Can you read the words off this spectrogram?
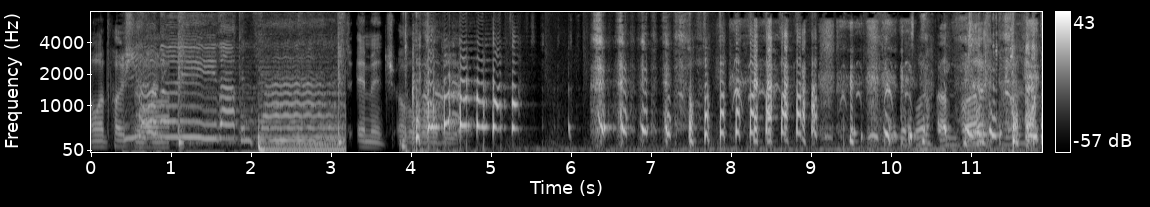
I want to post an image of a world. what the fuck?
